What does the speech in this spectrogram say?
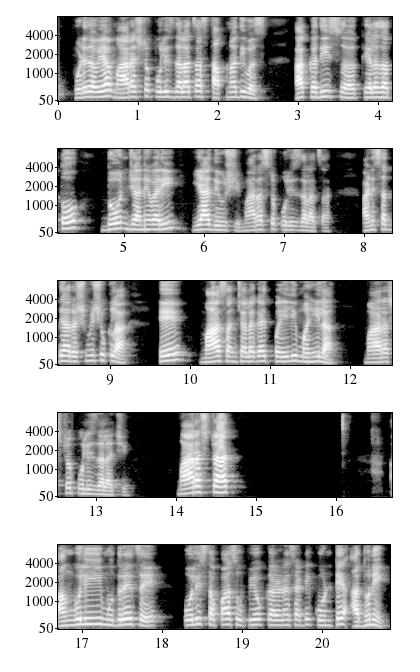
पुढे जाऊया. महाराष्ट्र पोलीस दलाचा स्थापना दिवस हा कधी केला जातो? दोन जानेवारी या दिवशी महाराष्ट्र पोलीस दलाचा. आणि सध्या रश्मी शुक्ला हे महासंचालक आहेत पहिली महिला महाराष्ट्र पोलीस दलाची. महाराष्ट्रात अंगुली मुद्रेचे पोलीस तपास उपयोग करण्यासाठी कोणते आधुनिक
